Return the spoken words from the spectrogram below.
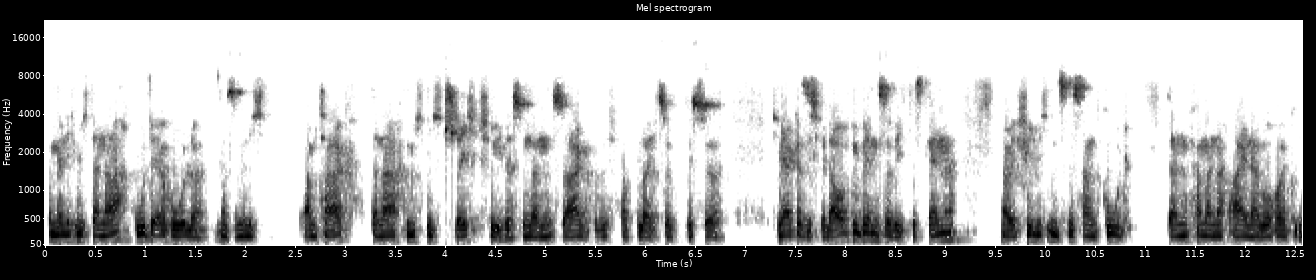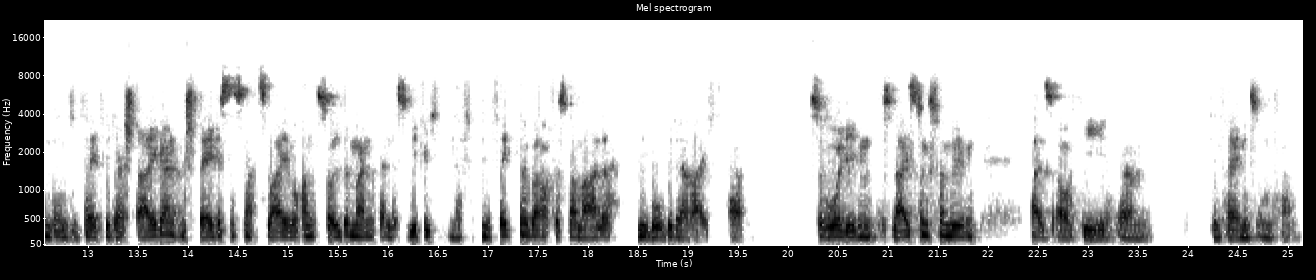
Und wenn ich mich danach gut erhole, also wenn ich am Tag danach mich nicht schlecht fühle, sondern sage, ich habe vielleicht so ein bisschen, ich merke, dass ich gelaufen bin, so wie ich das kenne, aber ich fühle mich insgesamt gut, dann kann man nach einer Woche die Intensität wieder steigern und spätestens nach zwei Wochen sollte man, wenn das wirklich ein Effekt nur war, auch das normale Niveau wieder erreicht haben. Sowohl eben das Leistungsvermögen als auch die, ähm, den Trainingsumfang.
